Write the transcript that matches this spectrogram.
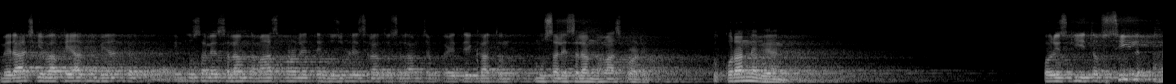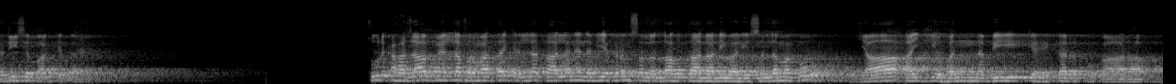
معراج کے واقعات میں بیان کرتے ہیں۔ کہ موسیٰ علیہ السلام نماز پڑھ لیتے، حضور علیہ صلاۃ والسلام جب گئے، دیکھا تو موسیٰ علیہ السلام نماز پڑھ رہے۔ تو قرآن نے بیان کیا۔ اور اس کی تفصیل حدیث پاک کے تحت سورہ احزاب میں اللہ فرماتا ہے کہ اللہ تعالیٰ نے نبی اکرم صلی اللہ تعالیٰ علیہ وآلہ وسلم کو یا ایوہ النبی کہہ کر پکارا۔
